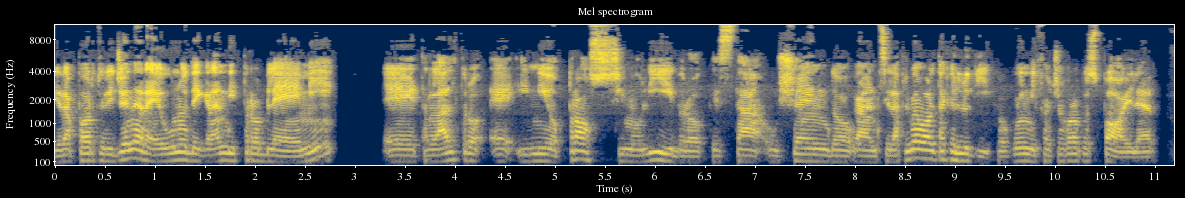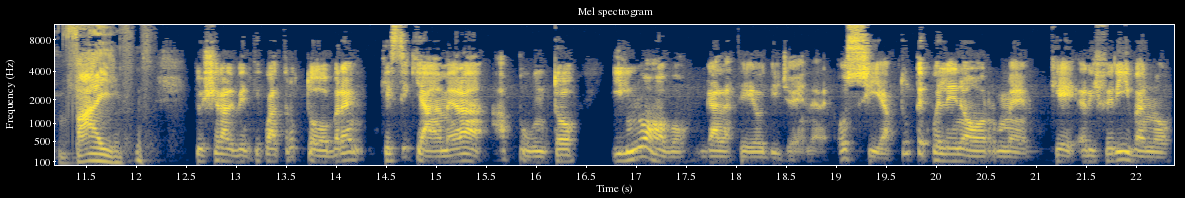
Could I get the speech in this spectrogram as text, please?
il rapporto di genere è uno dei grandi problemi e tra l'altro è il mio prossimo libro che sta uscendo, anzi la prima volta che lo dico, quindi faccio proprio spoiler. Vai! Che uscirà il 24 ottobre, che si chiamerà appunto il nuovo Galateo di genere, ossia tutte quelle norme che riferivano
